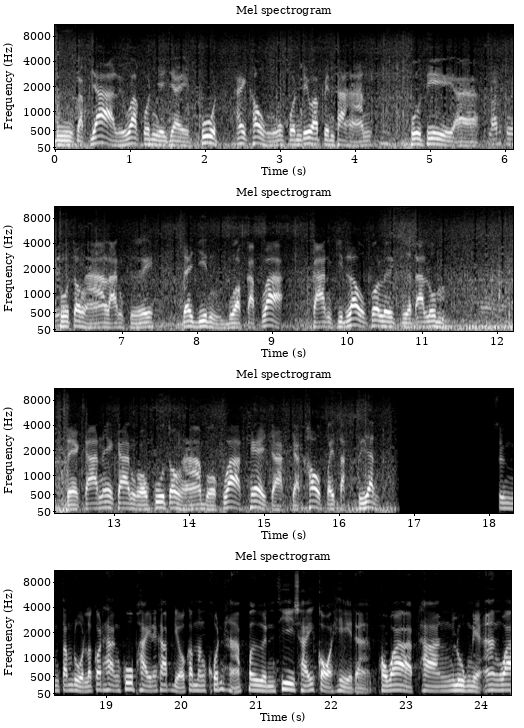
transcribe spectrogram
ปู่กับย่าหรือว่าคนใหญ่ ๆ พูดให้เข้าหูคนที่ว่าเป็นทหาร ผู้ที่ผู้ต้องหาหลานเขยได้ยินบวกกับว่าการกินเหล้าก็เลยเกิดอารมณ์ แต่การให้การของผู้ต้องหาบอกว่าแค่จากจะเข้าไปตักเตือน ซึ่งตำรวจแล้วก็ทางกู้ภัยนะครับ เดี๋ยวกำลังค้นหาปืนที่ใช้ก่อเหตุอะเพราะว่าทางลุงเนี่ยอ้างว่า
